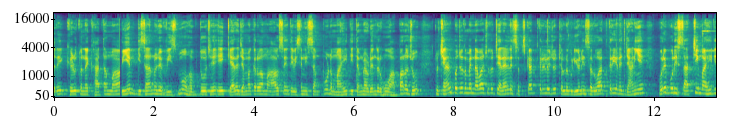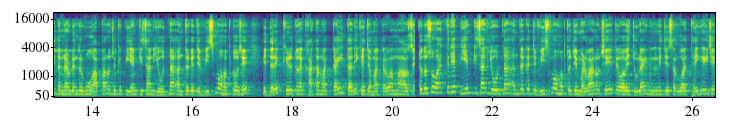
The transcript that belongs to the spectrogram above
દરેક ખેડૂતોના ખાતામાં પીએમ કિસાનનો જે વીસમો હપ્તો છે, એ ક્યારે જમા કરવામાં આવશે તે વિશેની સંપૂર્ણ માહિતી તમને વીડિયો અંદર હું આપવાનો છું. તો ચેનલ પર જો તમે નવા છો તો ચેનલને સબસ્ક્રાઇબ કરી લેજો. ચલો વિડીયોની શરૂઆત કરી અને જાણીએ પૂરેપૂરી સાચી માહિતી તમને વીડિયો અંદર હું આપવાનો છું કે પીએમ કિસાન યોજના અંતર્ગત જે વીસમો હપ્તો છે, એ દરેક ખેડૂતોના ખાતામાં કઈ તારીખે જમા કરવામાં આવશે. તો દોસ્તો, વાત કરીએ પીએમ કિસાન યોજના અંતર્ગત જે વીસમો હપ્તો જે મળવાનો છે, તેઓ હવે જુલાઈ મહિનાની જે શરૂઆત થઈ ગઈ છે.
